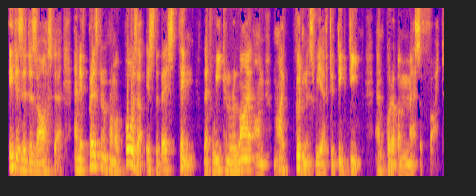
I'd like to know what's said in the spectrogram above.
It is a disaster. And if President Ramaphosa is the best thing that we can rely on, my goodness, we have to dig deep and put up a massive fight.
